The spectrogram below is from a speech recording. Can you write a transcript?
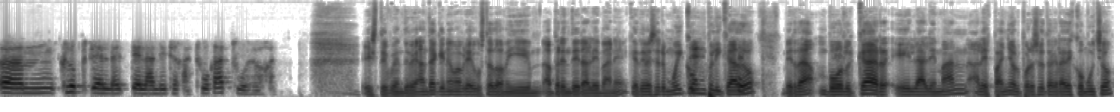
ähm, Club de, de la Literatura zuhören. Estupendo. Anda que no me habría gustado a mí aprender alemán, ¿eh? que debe ser muy complicado, ¿verdad? Volcar el alemán al español. Por eso te agradezco mucho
